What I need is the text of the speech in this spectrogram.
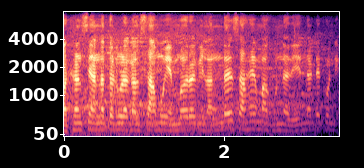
మఖన్ సింగ్ అన్నతో కూడా కలిసాము ఎంఆర్ఓ వీళ్ళందరి సహాయం మాకు ఉన్నది. ఏంటంటే కొన్ని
